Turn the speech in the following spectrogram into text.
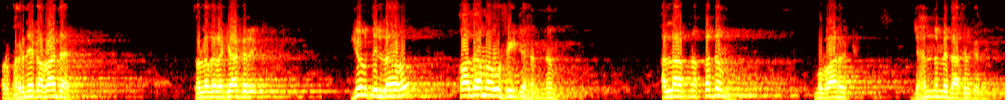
اور بھرنے کا وعدہ ہے۔ تو اللہ تعالیٰ کیا کرے گا؟ یلق اللہ قدم فی جہنم۔ اللہ اپنا قدم مبارک جہنم میں داخل کرے گا۔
